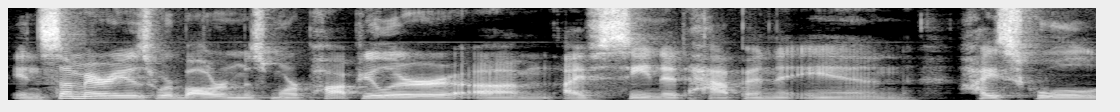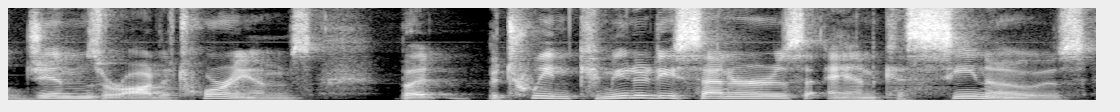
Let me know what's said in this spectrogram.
in some areas where ballroom is more popular, um, I've seen it happen in high school gyms or auditoriums. But between community centers and casinos,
